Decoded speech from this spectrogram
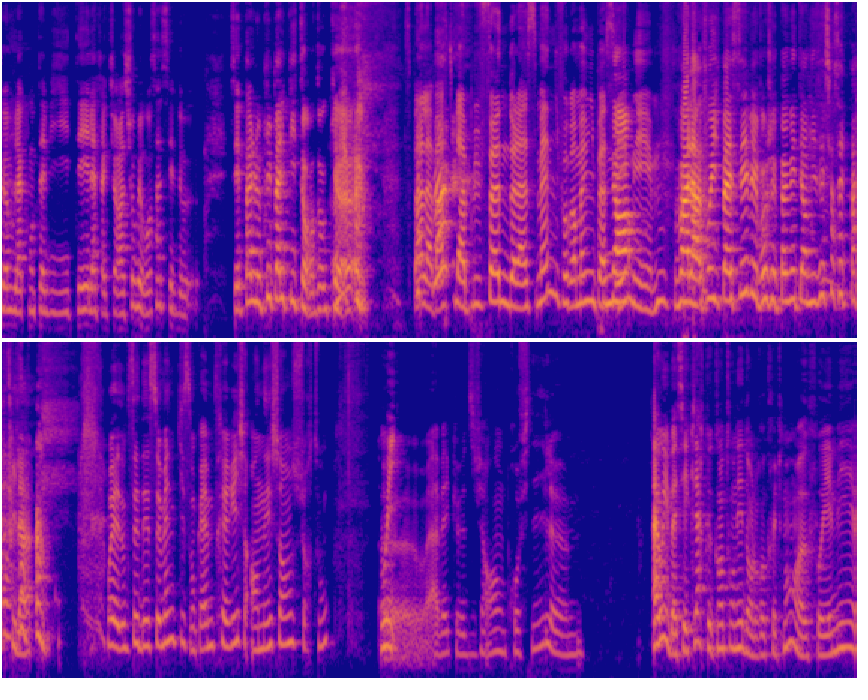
comme la comptabilité, la facturation. Mais bon, ça c'est de, c'est pas le plus palpitant. Donc c'est pas la partie la plus fun de la semaine. Il faut quand même y passer. Non. Mais voilà, faut y passer. Mais bon, je vais pas m'éterniser sur cette partie-là. ouais, donc c'est des semaines qui sont quand même très riches en échanges surtout. Oui. avec différents profils. Ah oui, bah c'est clair que quand on est dans le recrutement, il faut aimer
